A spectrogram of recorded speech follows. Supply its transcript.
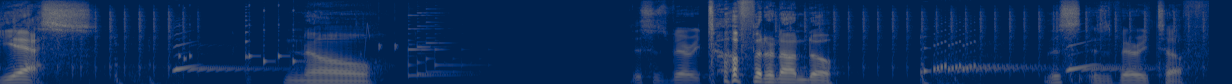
Yes. No. This is very tough, Fernando. This is very tough.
